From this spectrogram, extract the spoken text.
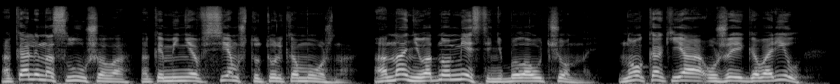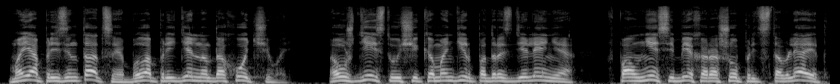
Акалина слушала, окаменев всем, что только можно. Она ни в одном месте не была ученой. Но, как я уже и говорил, моя презентация была предельно доходчивой. А уж действующий командир подразделения – вполне себе хорошо представляет,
